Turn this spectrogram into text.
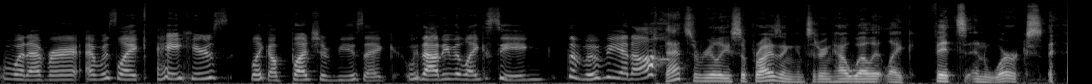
whatever. I was like, "Hey, here's like a bunch of music without even like seeing the movie at all." That's really surprising considering how well it, like, fits and works.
